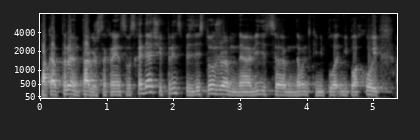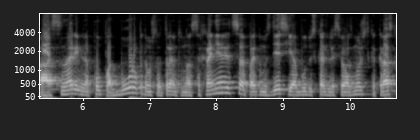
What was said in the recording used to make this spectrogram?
Пока тренд также сохраняется восходящий. В принципе, здесь тоже э, видится довольно-таки неплохой а, сценарий именно по подбору, потому что тренд у нас сохраняется. Поэтому здесь я буду искать для себя возможность как раз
